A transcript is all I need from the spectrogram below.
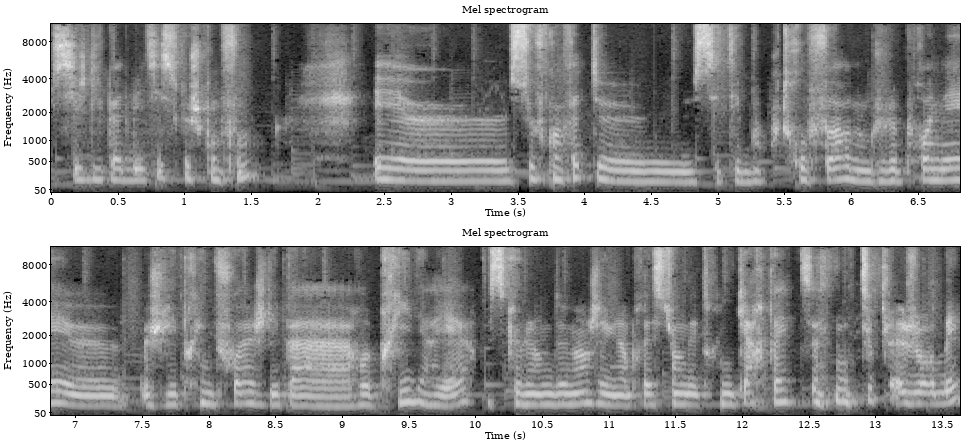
si je dis pas de bêtises, que je confonds. Et euh, sauf qu'en fait, euh, c'était beaucoup trop fort, donc je le prenais. Euh, je l'ai pris une fois, je l'ai pas repris derrière parce que le lendemain, j'ai eu l'impression d'être une carpette toute la journée.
